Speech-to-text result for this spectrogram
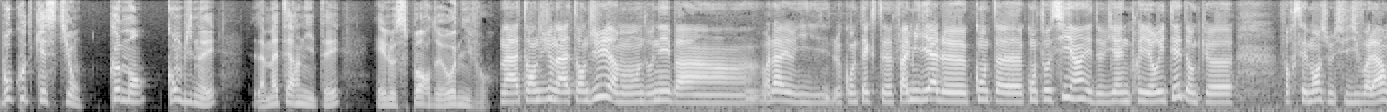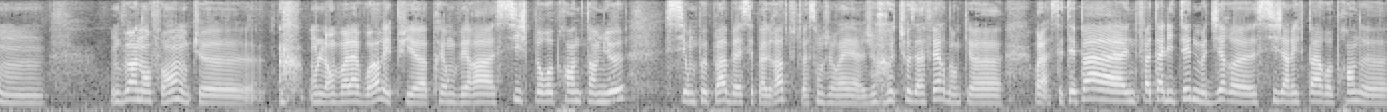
beaucoup de questions. Comment combiner la maternité et le sport de haut niveau On a attendu, on a attendu. À un moment donné, ben voilà, il- le contexte familial euh, compte, euh, compte aussi hein, et devient une priorité. Donc euh, forcément, je me suis dit voilà, on, veut un enfant, donc on, on va l'avoir. Et puis après, on verra si je peux reprendre, tant mieux. Si on peut pas, ben c'est pas grave. De toute façon, j'aurai autre chose à faire. Donc euh, voilà, c'était pas une fatalité de me dire si j'arrive pas à reprendre,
